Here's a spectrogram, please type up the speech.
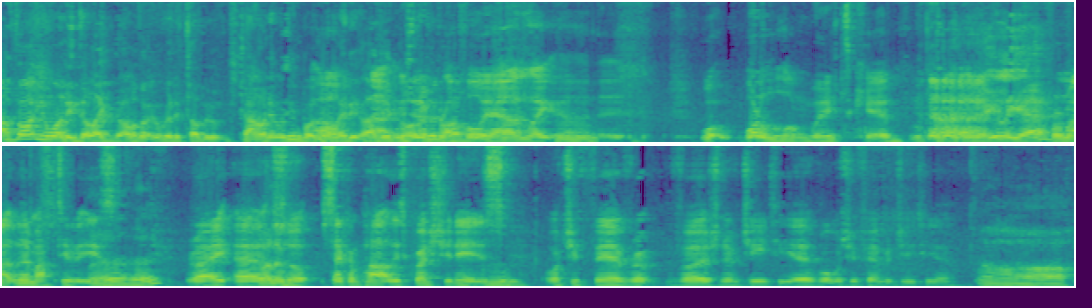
I thought you wanted to like. I thought you were going to tell me which town it was in, but no, I, didn't, I didn't Oh, it was know. in a brothel. Yeah, like, Mm-hmm. uh, what what a long way to came really, yeah. from like, them activities, Uh-huh. right? Uh, Well, Mm-hmm. so, second part of this question is, what's your favourite version of GTA? What was your favourite GTA? Oh.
